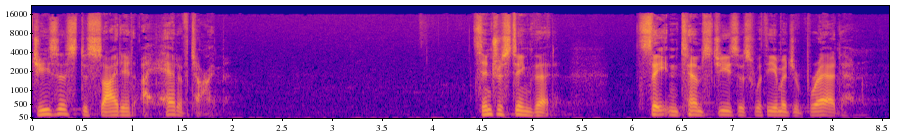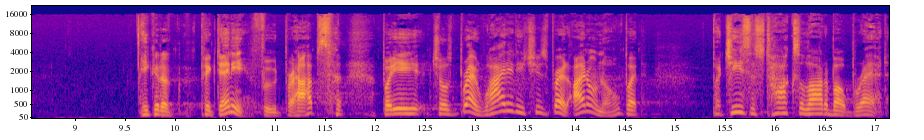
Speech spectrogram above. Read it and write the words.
Jesus decided ahead of time. It's interesting that Satan tempts Jesus with the image of bread. He could have picked any food, perhaps, but he chose bread. Why did he choose bread? I don't know, but, but Jesus talks a lot about bread.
